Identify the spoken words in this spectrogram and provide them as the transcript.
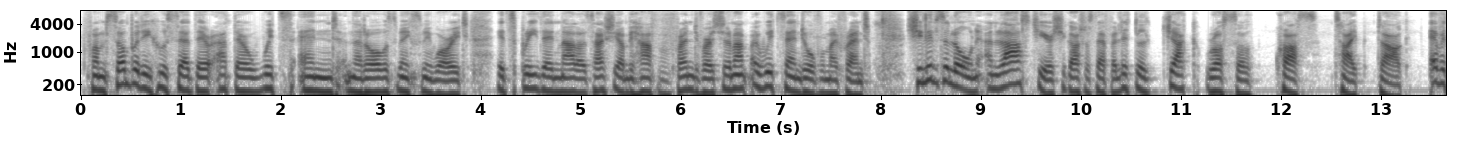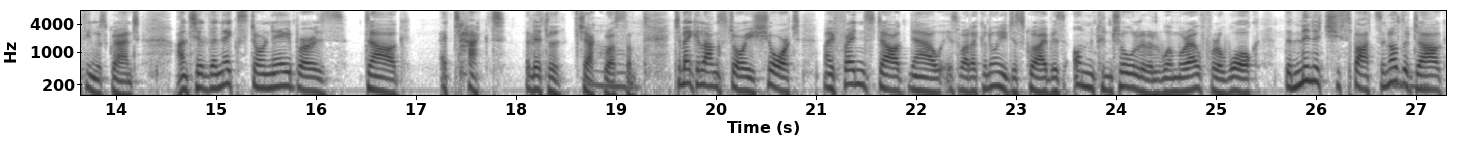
from somebody who said they're at their wits' end, and that always makes me worried. It's Breda In Mallow. It's actually on behalf of a friend of said, I'm at my wits' end over my friend. She lives alone, and last year she got herself a little Jack Russell cross type dog. Everything was grand until the next door neighbour's dog attacked the little Jack Russell. To make a long story short, my friend's dog now is what I can only describe as uncontrollable when we're out for a walk. The minute she spots another dog,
